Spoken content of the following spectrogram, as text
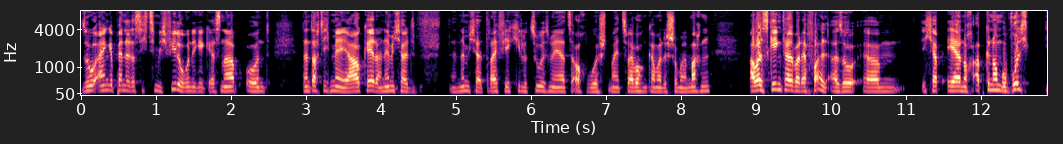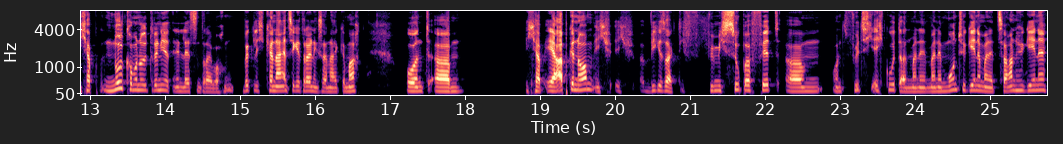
so eingependelt, dass ich ziemlich viele Honig gegessen habe. Und dann dachte ich mir, ja, okay, dann nehme ich halt, dann nehme ich halt drei, vier Kilo zu, ist mir jetzt auch wurscht. Meine zwei Wochen kann man das schon mal machen. Aber das Gegenteil war der Fall. Also ähm, ich habe eher noch abgenommen, obwohl ich, ich habe 0,0 trainiert in den letzten drei Wochen. Wirklich keine einzige Trainingseinheit gemacht. Und ähm, ich habe eher abgenommen. Ich, ich, wie gesagt, ich fühle mich super fit ähm, und fühlt sich echt gut an. Meine, meine Mundhygiene, meine Zahnhygiene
